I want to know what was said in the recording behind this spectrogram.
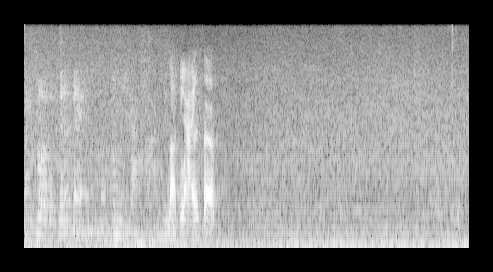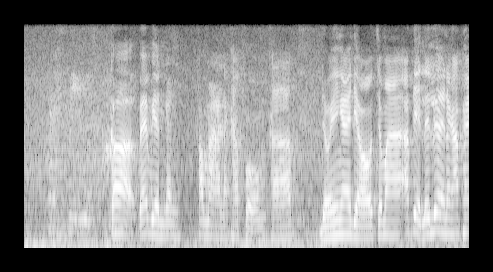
มันก็สุดแท้แต่มันก็มีหลากหลายหลากหลายแบบ ไม่เลือกก็แวะเวียนกันเข้ามานะครับผมครับ เดี๋ยวยังไงเดี๋ยวจะมาอัปเดตเรื่อยๆนะครับ ให้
